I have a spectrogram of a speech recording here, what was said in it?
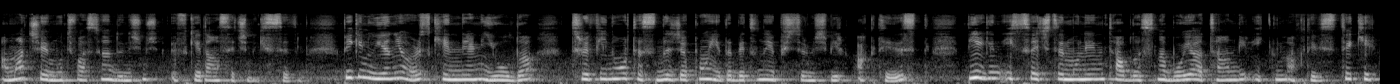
amaç ve motivasyona dönüşmüş öfkeden seçmek istedim. Bir gün uyanıyoruz kendilerini yolda trafiğin ortasında Japonya'da betona yapıştırmış bir aktivist. Bir gün İsveç'te Monet'in tablosuna boya atan bir iklim aktivisti ki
